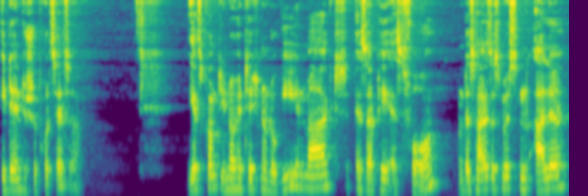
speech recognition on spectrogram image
identische Prozesse. Jetzt kommt die neue Technologie in den Markt, SAP S4. Und das heißt, es müssten alle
